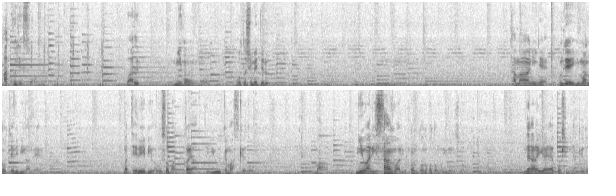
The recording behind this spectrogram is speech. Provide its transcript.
悪ですわ。悪い。日本を貶めてる。うん。たまにねほんで今のテレビがねまあテレビは嘘ばっかやって言うてますけどまあ2割3割本当のことも言うんですよ。だからややこしいんやけど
